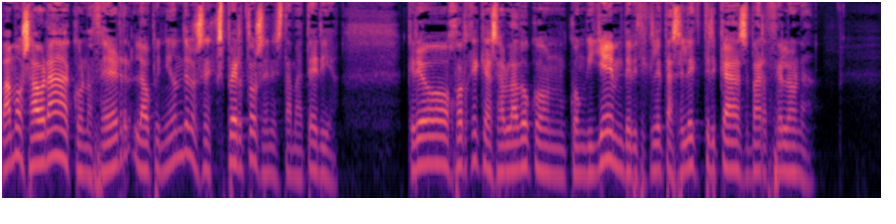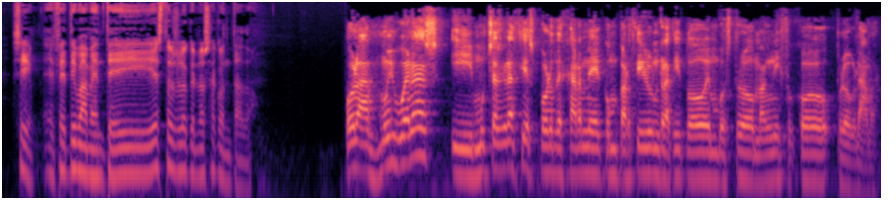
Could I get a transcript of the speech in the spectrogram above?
Vamos ahora a conocer la opinión de los expertos en esta materia. Creo, Jorge, que has hablado con, con Guillem de Bicicletas Eléctricas Barcelona. Sí, efectivamente, y esto es lo que nos ha contado. Hola, muy buenas y muchas gracias por dejarme compartir un ratito en vuestro magnífico programa.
